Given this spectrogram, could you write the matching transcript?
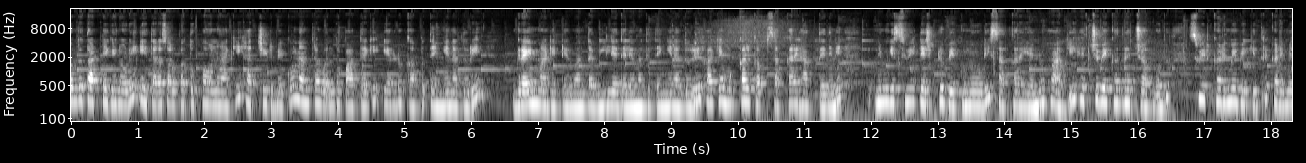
ಒಂದು ತಟ್ಟೆಗೆ ನೋಡಿ, ಈ ಥರ ಸ್ವಲ್ಪ ತುಪ್ಪವನ್ನು ಹಾಕಿ ಹಚ್ಚಿಡಬೇಕು. ನಂತರ ಒಂದು ಪಾತ್ರೆಗೆ ಎರಡು ಕಪ್ ತೆಂಗಿನ ತುರಿ, ಗ್ರೈಂಡ್ ಮಾಡಿಟ್ಟಿರುವಂಥ ವೀಳ್ಯದೆಲೆ ಮತ್ತು ತೆಂಗಿನ ತುರಿ, ಹಾಗೆ ಮುಕ್ಕಾಲು ಕಪ್ ಸಕ್ಕರೆ ಹಾಕ್ತಾಯಿದ್ದೀನಿ ನಿಮಗೆ ಸ್ವೀಟ್ ಎಷ್ಟು ಬೇಕು ನೋಡಿ ಸಕ್ಕರೆಯನ್ನು ಹಾಕಿ, ಹೆಚ್ಚು ಬೇಕಾದರೆ ಹೆಚ್ಚು ಹಾಕ್ಬೋದು. ಸ್ವೀಟ್ ಕಡಿಮೆ ಬೇಕಿದ್ದರೆ ಕಡಿಮೆ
